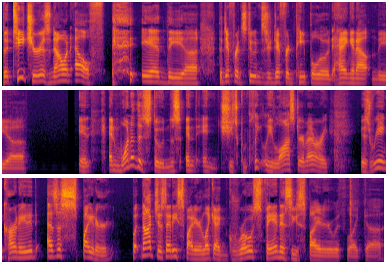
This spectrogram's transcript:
the teacher is now an elf, and the uh, the different students are different people who are hanging out in the. Uh, it, and one of the students, and and she's completely lost her memory, is reincarnated as a spider, but not just any spider, like a gross fantasy spider with like a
